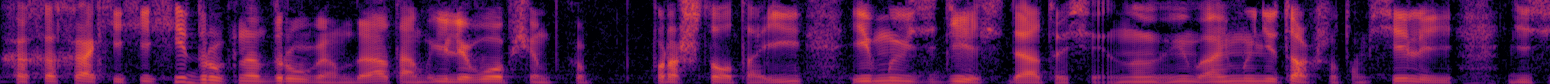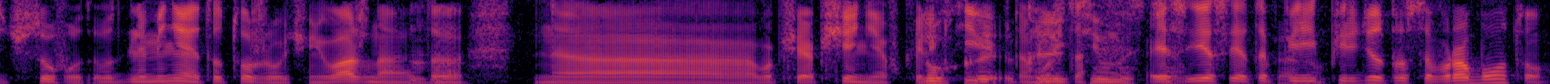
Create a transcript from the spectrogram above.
ха-ха-ха, хи-хи-хи друг над другом, да, там, или в общем про что-то, и, и мы здесь, да, то есть, ну, и, а мы не так, что там сели и 10 часов, вот, вот для меня это тоже очень важно, uh-huh. это э, вообще общение в коллективе, Дух потому что если, если это скажем. перейдет просто в работу,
